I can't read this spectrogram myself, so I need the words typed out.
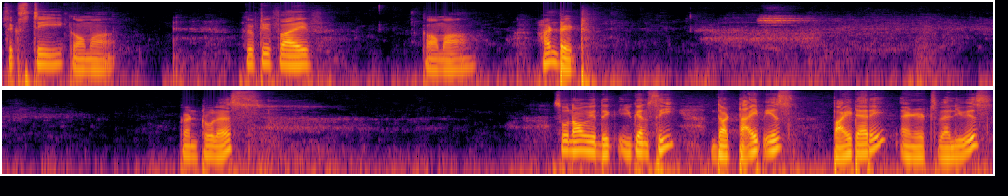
60 comma 55 comma 100 control S. So now you can see the type is byte array and its value is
